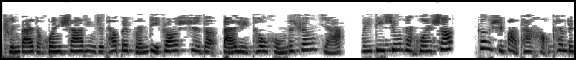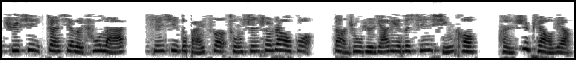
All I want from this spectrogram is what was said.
纯白的婚纱映着她被粉底装饰的白里透红的双颊。为低胸的婚纱更是把她好看的曲线展现了出来，纤细的白色从身上绕过，挡住月牙莲的心形口，很是漂亮。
